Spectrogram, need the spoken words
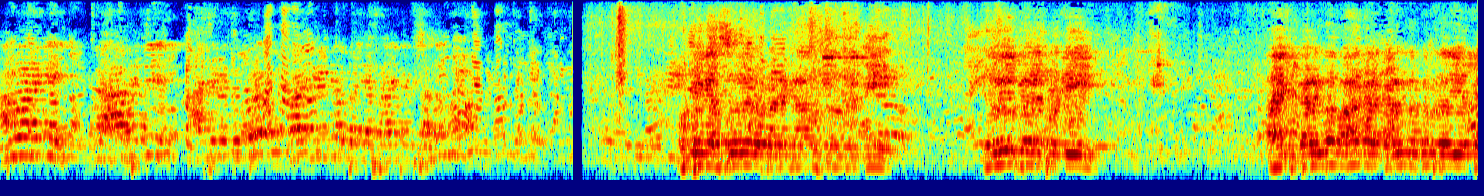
అమ్మవారికి ఆశీర్వదిస్తూ వారికి ఇంకా ప్రజా సాయం నిమిషాలు ముఖ్యంగా సూర్యుడుపేట గ్రామస్తులందరికీ నిలవైపోయినటువంటి ఆ యొక్క కనక మహాకర కనకదుర్గమ్మ తల్లి యొక్క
